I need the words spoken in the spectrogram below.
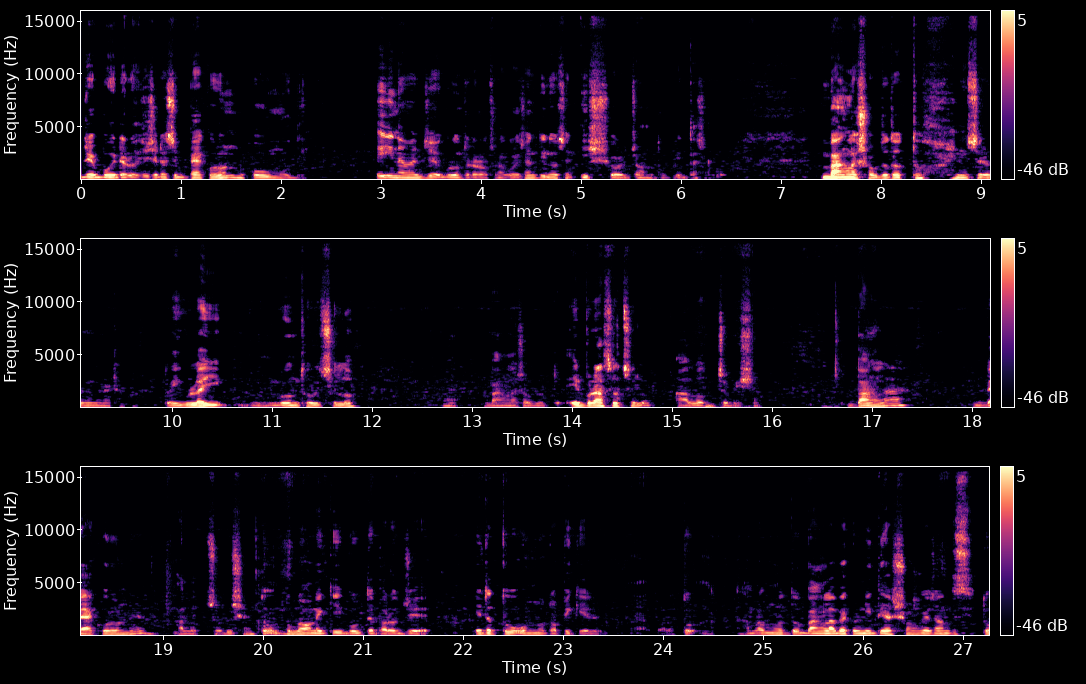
যে বইটা রয়েছে সেটা হচ্ছে ব্যাকরণ কৌমুদী। এই নামের যে গ্রন্থটা রচনা করেছেন তিনি হচ্ছেন ঈশ্বরচন্দ্র বিদ্যাসাগর। বাংলা শব্দতত্ত্ব হচ্ছে রবীন্দ্রনাথ ঠাকুর। তো এইগুলাই গ্রন্থ ছিল হ্যাঁ, বাংলা শব্দতত্ত্ব। এরপর আছে হচ্ছিল আলোচ্য বিষয়। বাংলা ব্যাকরণের আলোচ্য বিষয়। তো তোমরা অনেকেই বলতে পারো যে এটা তো অন্য টপিকের তো আমরা মূলত বাংলা ব্যাকরণ ইতিহাস সঙ্গে জানতেছি। তো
